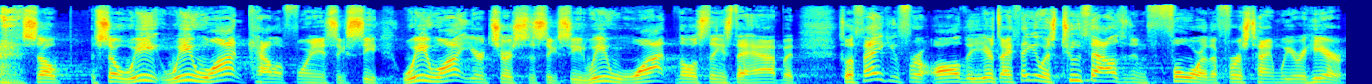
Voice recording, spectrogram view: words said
so so we, we want California to succeed. We want your church to succeed. We want those things to happen. So thank you for all the years. I think it was 2004 the first time we were here.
